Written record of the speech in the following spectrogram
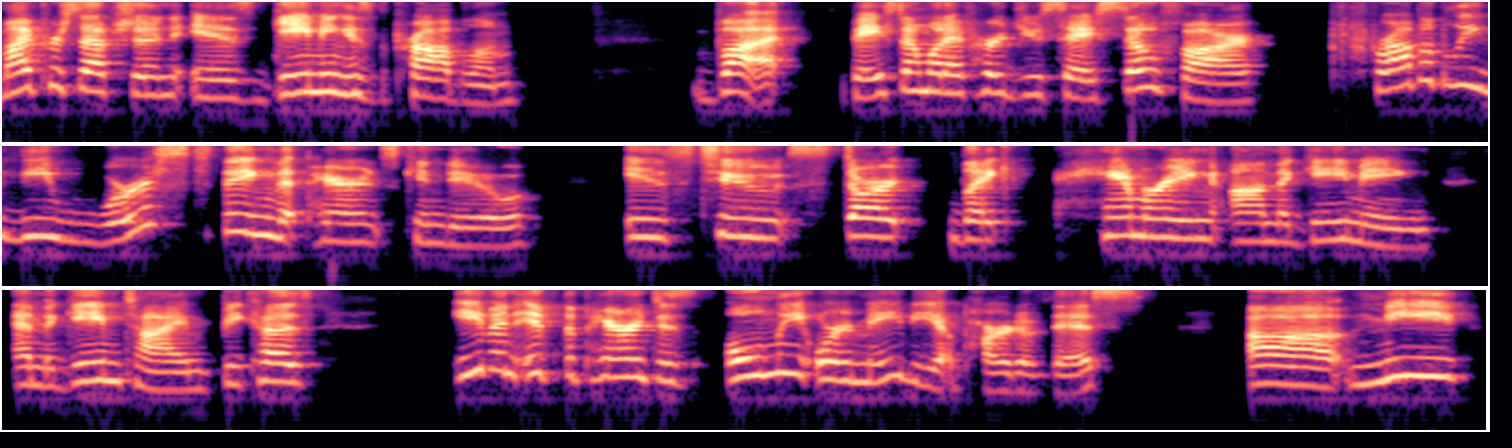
my perception is gaming is the problem, but based on what I've heard you say so far, probably the worst thing that parents can do is to start like hammering on the gaming and the game time because even if the parent is only or maybe a part of this uh me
